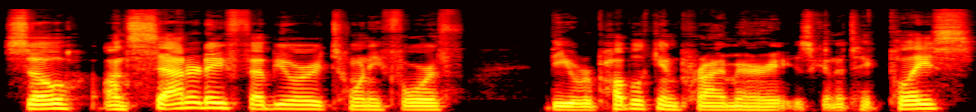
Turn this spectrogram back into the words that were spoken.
So on Saturday, February 24th, the Republican primary is going to take place.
